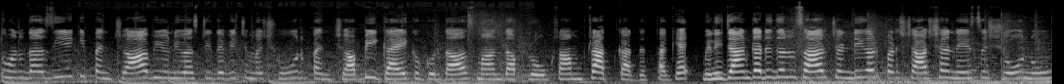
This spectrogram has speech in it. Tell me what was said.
ਤੁਹਾਨੂੰ ਦੱਸ ਦਈਏ ਕਿ ਪੰਜਾਬ ਯੂਨੀਵਰਸਿਟੀ ਦੇ ਵਿੱਚ ਮਸ਼ਹੂਰ ਪੰਜਾਬੀ ਗਾਇਕ ਗੁਰਦਾਸ ਮਾਨ ਦਾ ਪ੍ਰੋਗਰਾਮ ਰੱਦ ਕਰ ਦਿੱਤਾ ਗਿਆ ਹੈ। ਮਿਲੀ ਜਾਣਕਾਰੀ ਦੇ ਅਨੁਸਾਰ ਚੰਡੀਗੜ੍ਹ ਪ੍ਰਸ਼ਾਸਨ ਨੇ ਇਸ ਸ਼ੋਅ ਨੂੰ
